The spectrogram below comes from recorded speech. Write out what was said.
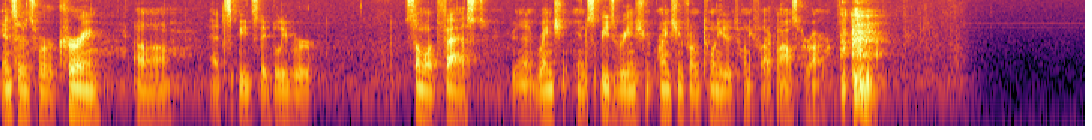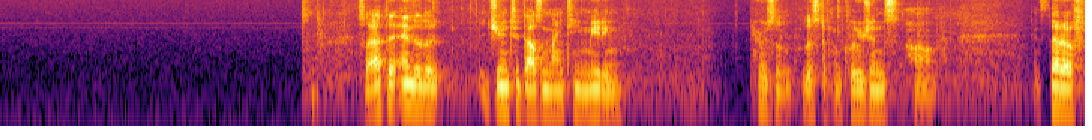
incidents were occurring uh, at speeds they believe were somewhat fast, ranging, you know, speeds ranging, ranging from 20 to 25 miles per hour. So at the end of the June 2019 meeting, here's a list of conclusions. Um, Instead of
